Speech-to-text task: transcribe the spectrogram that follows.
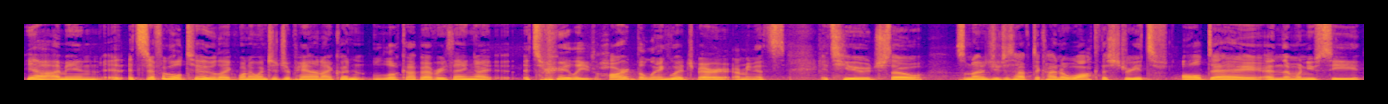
Yeah, I mean, it, it's difficult too. Like when I went to Japan, I couldn't look up everything. I it's really hard the language barrier. I mean, it's it's huge. So sometimes you just have to kind of walk the streets all day and then when you see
